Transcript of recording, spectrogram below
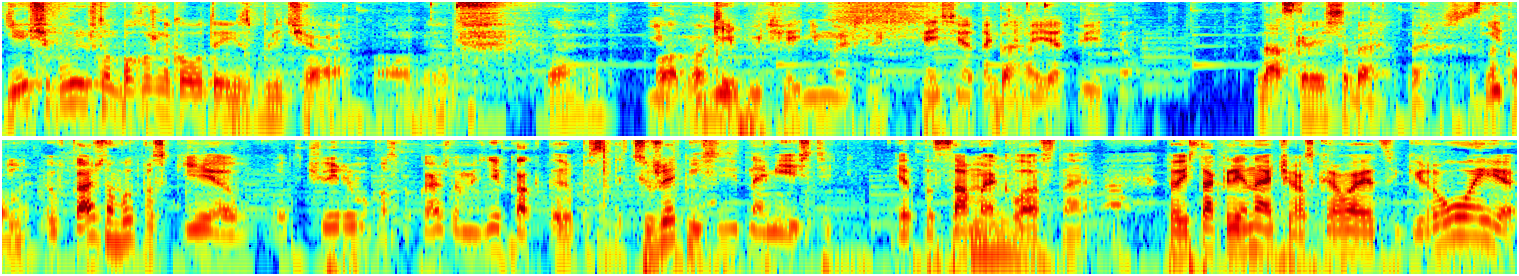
Я еще говорю, что он похож на кого-то из Блича, по-моему, нет? Да, нет? Еб- Ладно, окей. Анимешник. Скорее всего, я так Да. тебе и ответил. Да, скорее всего, да, да, И знакомые. тут в каждом выпуске, вот четыре выпуска, в каждом из них как-то э, сюжет не сидит на месте. Это самое Мгм. классное. То есть так или иначе раскрываются герои,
